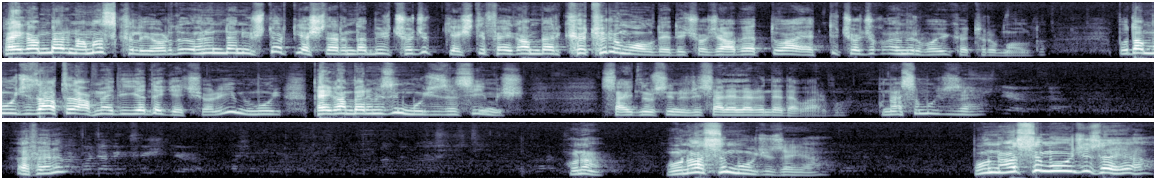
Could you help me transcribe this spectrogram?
Peygamber namaz kılıyordu. Önünden 3-4 yaşlarında bir çocuk geçti. Peygamber kötürüm ol dedi çocuğa beddua etti. Çocuk ömür boyu kötürüm oldu. Bu da mucizatı Ahmediye'de geçiyor değil mi? Peygamberimizin mucizesiymiş. Said Nursi'nin risalelerinde de var bu. Bu nasıl mucize? Efendim? Buna. Bu nasıl mucize ya? Bu nasıl mucize ya?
